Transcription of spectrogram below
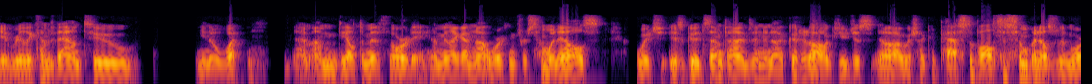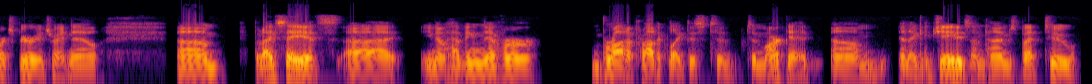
it really comes down to you know what I'm, the ultimate authority. I mean, like I'm not working for someone else, which is good sometimes and not good at all because you just oh, I wish I could pass the ball to someone else with more experience right now. Um, but I'd say it's uh, you know having never brought a product like this to to market, um, and I get jaded sometimes, but to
